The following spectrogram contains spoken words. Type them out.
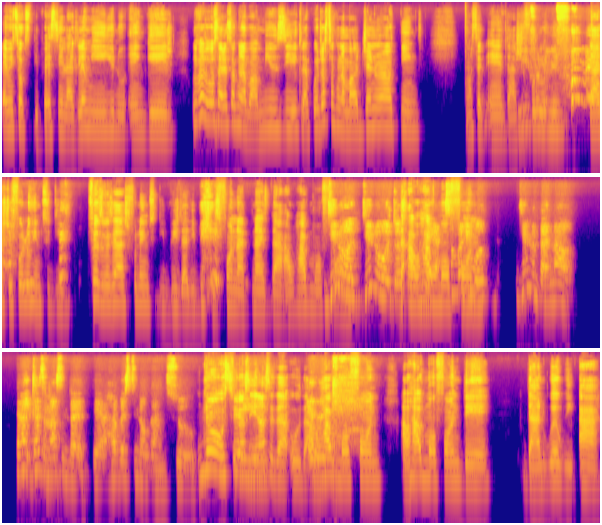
Let me talk to the person. Like, let me, you know, engage. We first of all started talking about music. Like, we're just talking about general things. I said, eh, that I should follow follow me him. That I should follow him to the. First of all, I should follow him to the beach. That the beach is fun at night. That I'll have more fun. Do you know? Do you know what just That I'll have there? more Somebody fun. Was, do you know that now? That guys announcing that they are harvesting organs. So No, seriously, you know we- said that. Oh, that I'll have more fun. I'll have more fun there than where we are.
